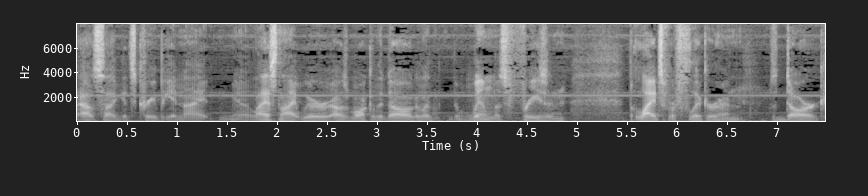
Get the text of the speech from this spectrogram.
outside gets creepy at night. You know, last night we were I was walking the dog, and the wind was freezing, the lights were flickering, it was dark.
